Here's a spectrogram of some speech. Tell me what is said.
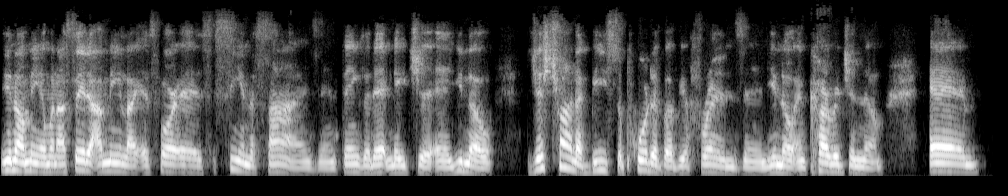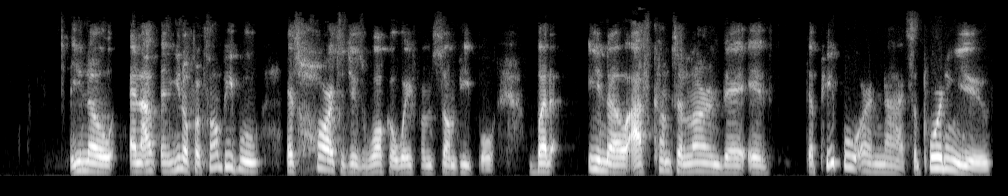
You know what I mean? And when I say that, I mean like as far as seeing the signs and things of that nature, and you know, just trying to be supportive of your friends and you know, encouraging them. And you know, and I and you know, for some people, it's hard to just walk away from some people. But you know, I've come to learn that if the people are not supporting you,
